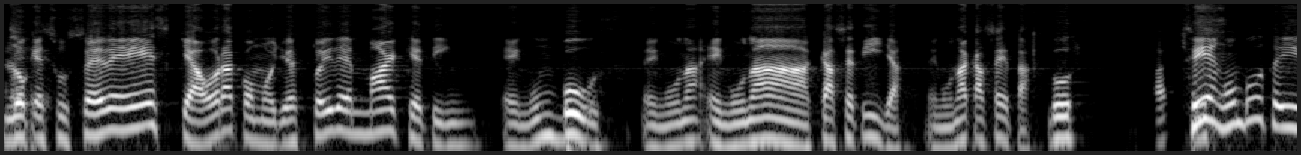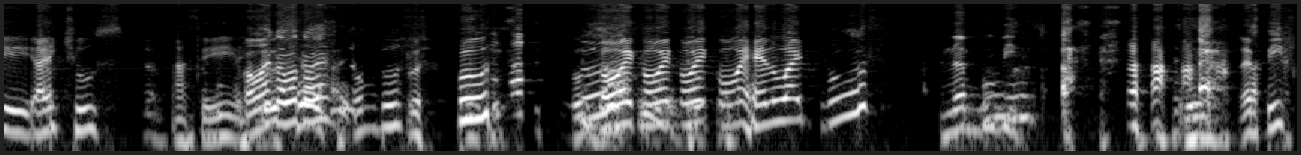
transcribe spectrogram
Lo que sucede es que ahora como yo estoy de marketing en un booth, en una, en una casetilla, en una caseta. Booth. Sí, en un booth y hay choose. Así. ¿Cómo es, cómo es, cómo es? Un bus. Booth. Coge, coge, coge, coge, Edward. Una boobie. No es beef.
